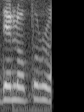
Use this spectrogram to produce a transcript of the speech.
del otro lado.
